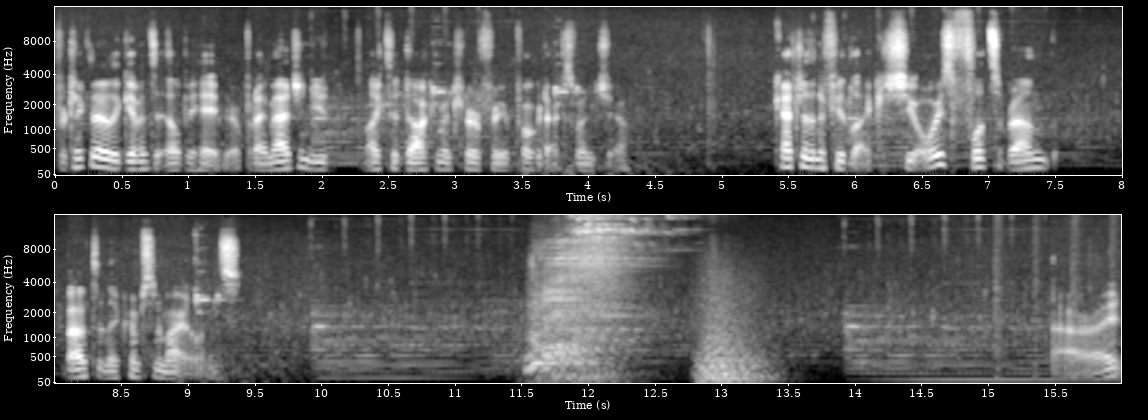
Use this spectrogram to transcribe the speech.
particularly given to ill behavior, but I imagine you'd like to document her for your Pokedex, wouldn't you? Catch her then if you'd like. She always flits around about in the Crimson Mirelands. Alright.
